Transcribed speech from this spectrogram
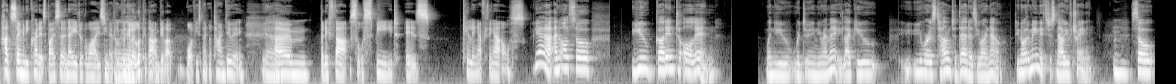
had so many credits by a certain age, otherwise, you know, people are going Oh, yeah. to look at that and be like, "What have you spent your time doing?" Yeah. Um, but if that sort of speed is killing everything else, Yeah, and also you got into all in when you were doing your MA. Like you you were as talented then as you are now. Do you know what I mean? It's just now you've training. So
